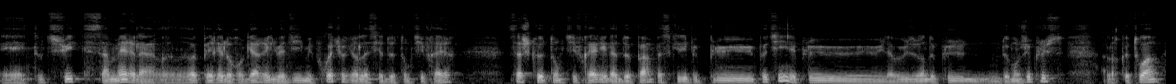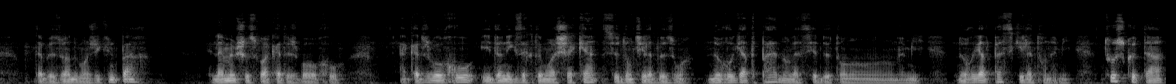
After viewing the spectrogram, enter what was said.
et tout de suite, sa mère, elle a repéré le regard et lui a dit, mais pourquoi tu regardes l'assiette de ton petit frère? Sache que ton petit frère, il a deux parts parce qu'il est plus petit, il est plus, il a besoin de plus, de manger plus. Alors que toi, tu besoin de manger qu'une part. Et la même chose pour Akadosh Baruch. Akadosh Baruch il donne exactement à chacun ce dont il a besoin. Ne regarde pas dans l'assiette de ton ami. Ne regarde pas ce qu'il a ton ami. Tout ce que tu as,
